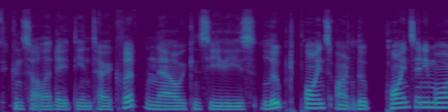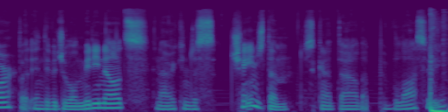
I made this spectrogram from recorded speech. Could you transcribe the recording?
to consolidate the entire clip. And now we can see these looped points aren't looped points anymore, but individual MIDI notes. And now we can just change them. Just gonna dial up the velocity.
